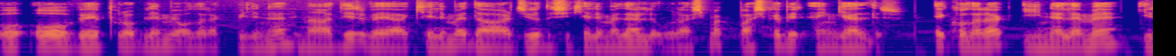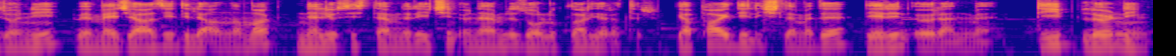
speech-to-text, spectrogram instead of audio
O O ve problemi olarak bilinen nadir veya kelime dağarcığı dışı kelimelerle uğraşmak başka bir engeldir. Ek olarak iğneleme, ironi ve mecazi dili anlamak NLU sistemleri için önemli zorluklar yaratır. Yapay dil işlemede derin öğrenme, Deep Learning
